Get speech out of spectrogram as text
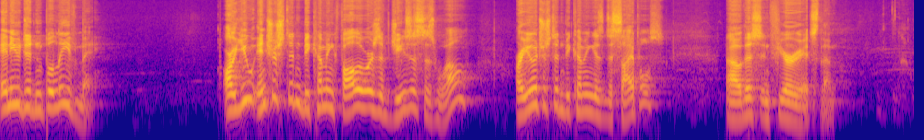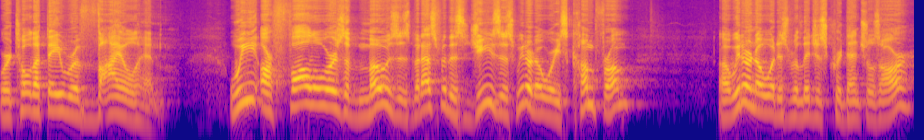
and you didn't believe me. Are you interested in becoming followers of Jesus as well? Are you interested in becoming his disciples? Now, this infuriates them. We're told that they revile him. We are followers of Moses, but as for this Jesus, we don't know where he's come from. Uh, we don't know what his religious credentials are.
